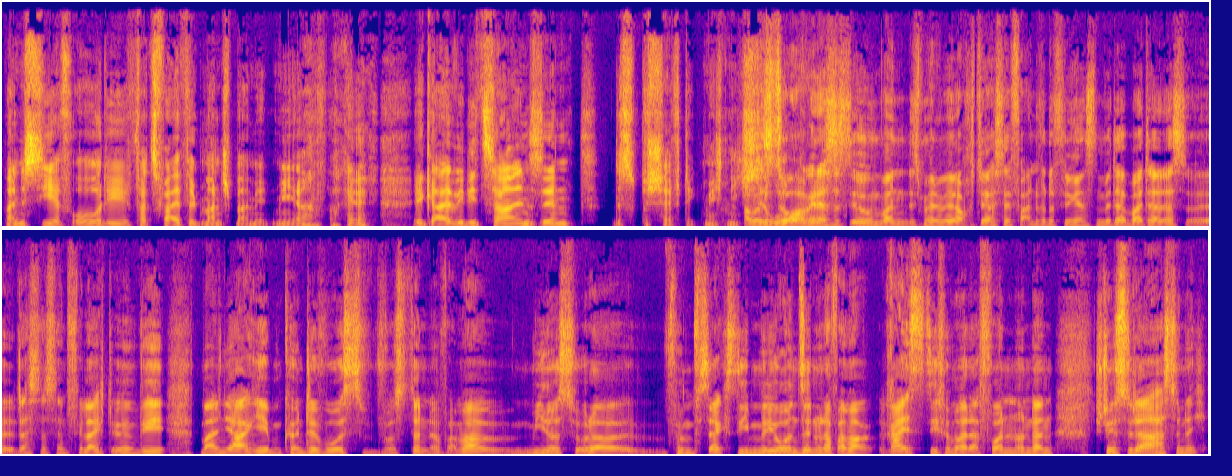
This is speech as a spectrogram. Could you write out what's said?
meine CFO, die verzweifelt manchmal mit mir, weil egal wie die Zahlen sind, das beschäftigt mich nicht Aber so. Sorge, dass es irgendwann, ich meine, auch der ist der Verantwortung für die ganzen Mitarbeiter, dass, äh, dass das dann vielleicht irgendwie mal ein Jahr geben könnte, wo es, wo es dann auf einmal minus oder fünf, sechs, sieben Millionen sind und auf einmal reißt die Firma davon und dann stehst du da, hast du nicht?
